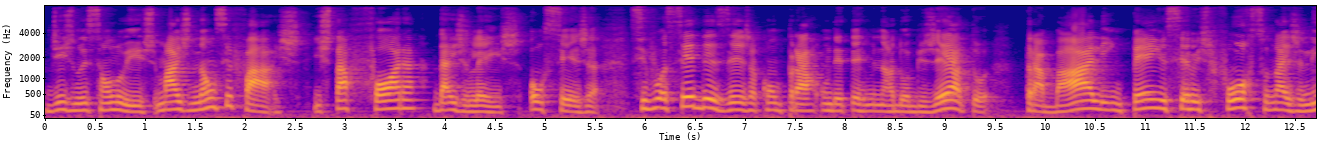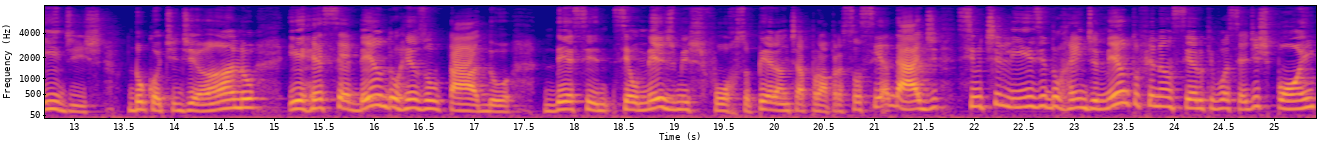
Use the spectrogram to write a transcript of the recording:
diz-nos São Luís, mas não se faz. Está fora das leis. Ou seja, se você deseja comprar um determinado objeto, trabalhe, empenhe seu esforço nas lides do cotidiano e recebendo o resultado desse seu mesmo esforço perante a própria sociedade, se utilize do rendimento financeiro que você dispõe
